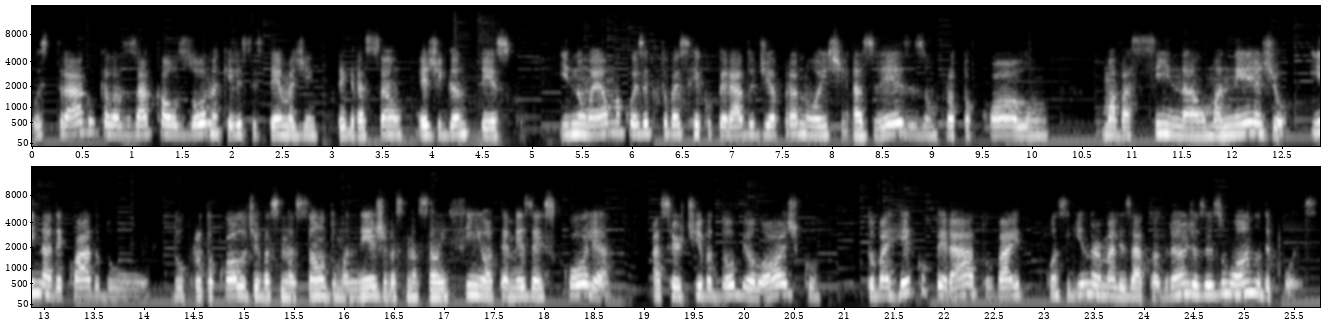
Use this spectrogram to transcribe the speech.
o estrago que ela já causou naquele sistema de integração é gigantesco. E não é uma coisa que tu vai se recuperar do dia para a noite. Às vezes, um protocolo, um, uma vacina, um manejo inadequado do, do protocolo de vacinação, do manejo de vacinação, enfim, ou até mesmo a escolha assertiva do biológico, tu vai recuperar, tu vai conseguir normalizar a tua granja, às vezes um ano depois.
